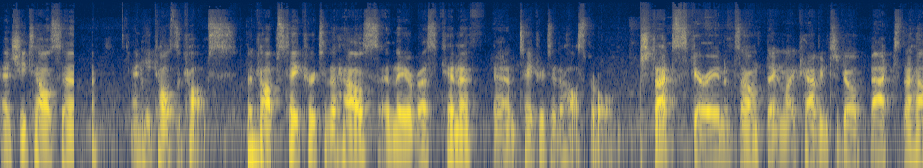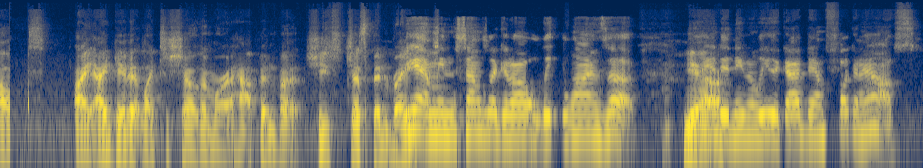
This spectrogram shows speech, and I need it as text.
and she tells him, and he calls the cops. The cops take her to the house and they arrest Kenneth and take her to the hospital. That's scary in its own thing, like having to go back to the house. I, I did it like to show them where it happened, but she's just been raped. Yeah, I mean, it sounds like it all lines up. Yeah, man didn't even leave the goddamn fucking house.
